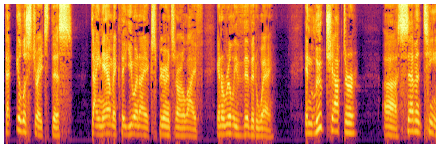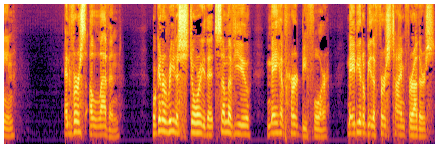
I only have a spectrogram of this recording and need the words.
that illustrates this dynamic that you and I experience in our life in a really vivid way. In Luke chapter uh, 17 and verse 11, we're going to read a story that some of you may have heard before. Maybe it'll be the first time for others.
